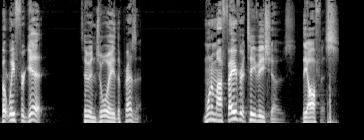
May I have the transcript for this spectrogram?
but we forget to enjoy the present. One of my favorite TV shows, The Office.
